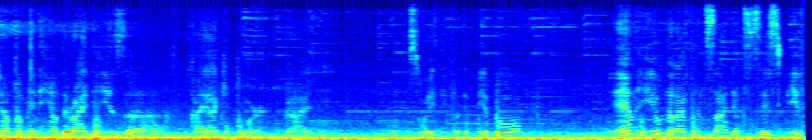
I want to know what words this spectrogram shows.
Gentleman here on the right, he's a kayak tour guide. He's waiting for the people. And here on the left hand side, that's Smith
